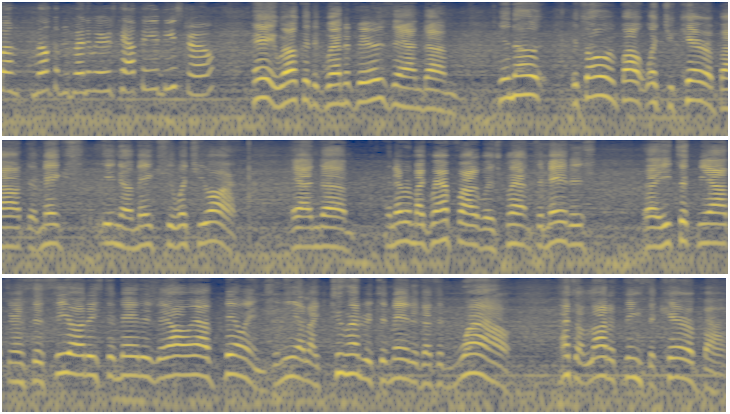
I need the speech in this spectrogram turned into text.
Well, welcome to Guinevere's Cafe and Bistro. Hey, welcome to Guinevere's, and um, you know, it's all about what you care about that makes you know makes you what you are. And um, whenever my grandfather was planting tomatoes, uh, he took me out there and said, "See all these tomatoes? They all have feelings." And he had like 200 tomatoes. I said, "Wow, that's a lot of things to care about."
